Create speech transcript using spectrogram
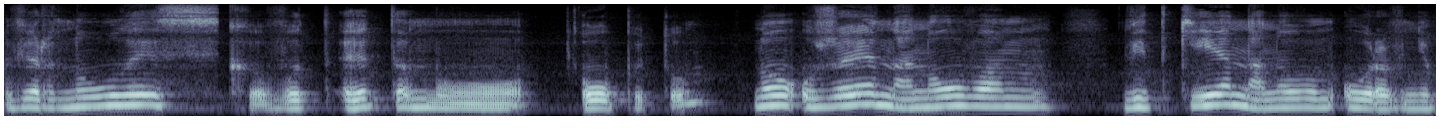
вернулась к вот этому опыту, но уже на новом витке на новом уровне.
